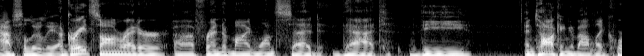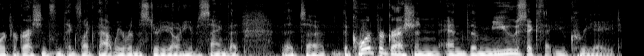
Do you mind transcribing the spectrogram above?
Absolutely. A great songwriter uh, friend of mine once said that the and talking about like chord progressions and things like that, we were in the studio and he was saying that that uh, the chord progression and the music that you create,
